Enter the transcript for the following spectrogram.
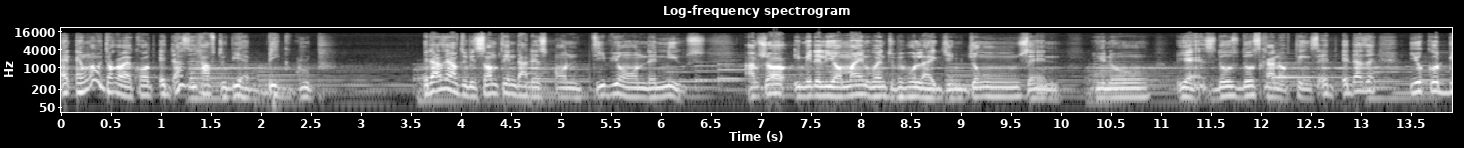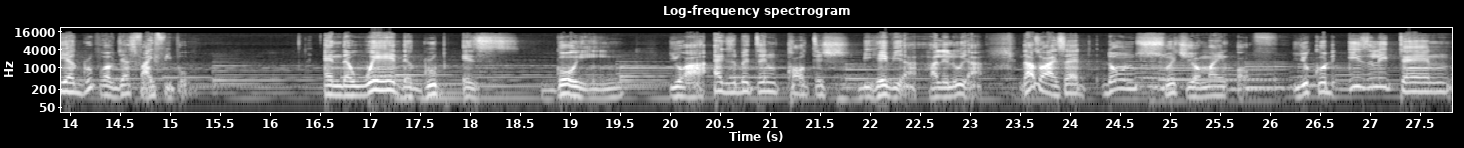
And, and when we talk about cult, it doesn't have to be a big group. It doesn't have to be something that is on TV or on the news. I'm sure immediately your mind went to people like Jim Jones and you know, yes, those those kind of things. It, it doesn't. You could be a group of just five people, and the way the group is going, you are exhibiting cultish behavior. Hallelujah. That's why I said, don't switch your mind off. You could easily turn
